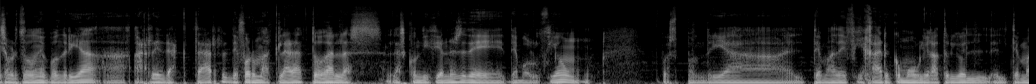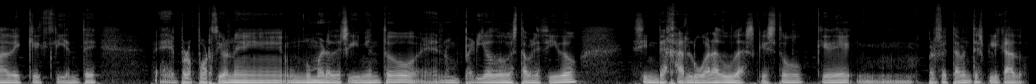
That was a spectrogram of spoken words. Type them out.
sobre todo me pondría a, redactar de forma clara todas las, las condiciones de devolución pues pondría el tema de fijar como obligatorio el, tema de que el cliente eh, proporcione un número de seguimiento en un periodo establecido sin dejar lugar a dudas, que esto quede mm, perfectamente explicado.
